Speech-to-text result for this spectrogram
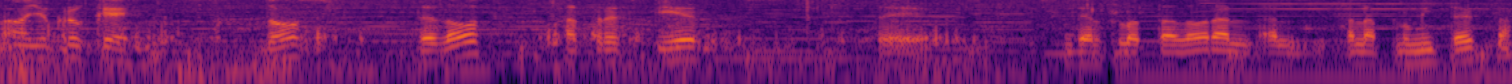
No, yo creo que dos. De dos a tres pies de, del flotador a la plumita esta.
